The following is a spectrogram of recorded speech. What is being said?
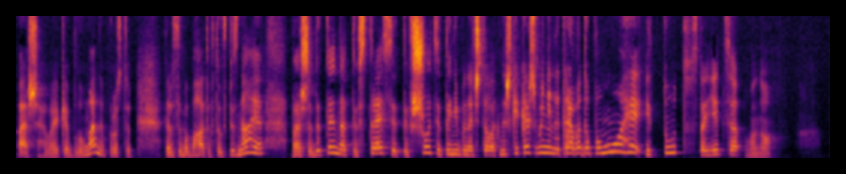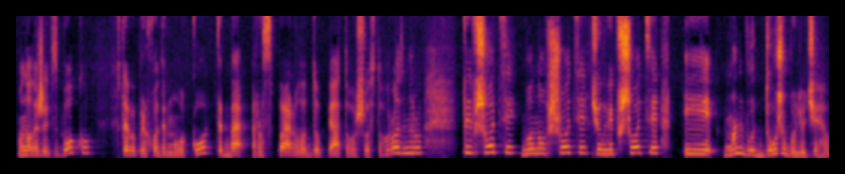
перше ГВ, яке було в мене, просто зараз себе багато хто впізнає. Перша дитина, ти в стресі, ти в шоці, ти ніби не читала книжки, кажеш, мені не треба допомоги. І тут стається воно. Воно лежить збоку, в тебе приходить молоко, тебе розперло до 5-6 розміру. Ти в шоці, воно в шоці, чоловік в шоці. І в мене були дуже болючі ГВ.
